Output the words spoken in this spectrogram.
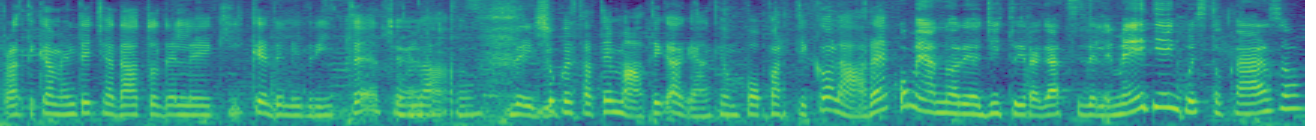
praticamente ci ha dato delle chicche, delle dritte sulla- Certo, su questa tematica che è anche un po' particolare. Come hanno reagito i ragazzi delle medie in questo caso?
